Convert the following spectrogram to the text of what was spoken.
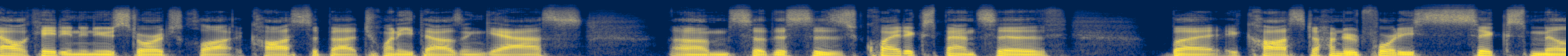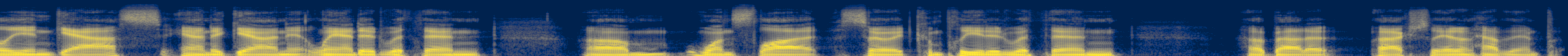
allocating a new storage slot costs about 20,000 gas. Um, so this is quite expensive, but it cost 146 million gas. And again, it landed within um, one slot. So it completed within about a, actually, I don't have the, input,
